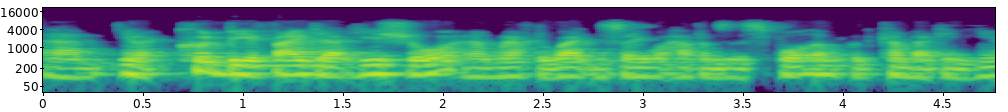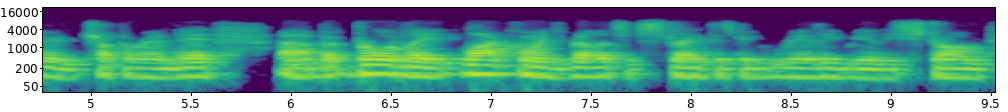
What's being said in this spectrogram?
Um, you know, could be a fake out here, sure, and we have to wait and see what happens at the support level. Could come back in here and chop around there. Uh, but broadly, Litecoin's relative strength has been really, really strong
